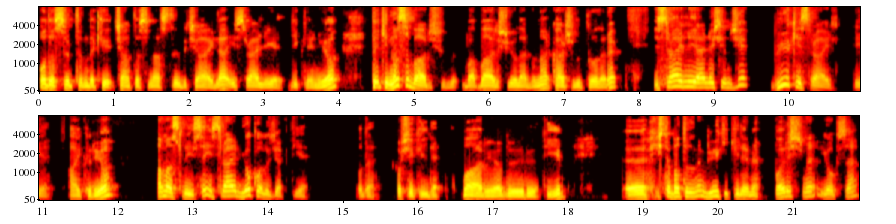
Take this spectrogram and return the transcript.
O da sırtındaki çantasına astığı bıçağıyla İsrail'e dikleniyor. Peki nasıl bağırışıyor, bağırışıyorlar bunlar karşılıklı olarak? İsrailli yerleşimci Büyük İsrail diye haykırıyor. Hamaslı ise İsrail yok olacak diye. O da o şekilde bağırıyor, duyuruyor diyeyim. Ee, işte Batılı'nın büyük ikilemi. Barış mı yoksa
